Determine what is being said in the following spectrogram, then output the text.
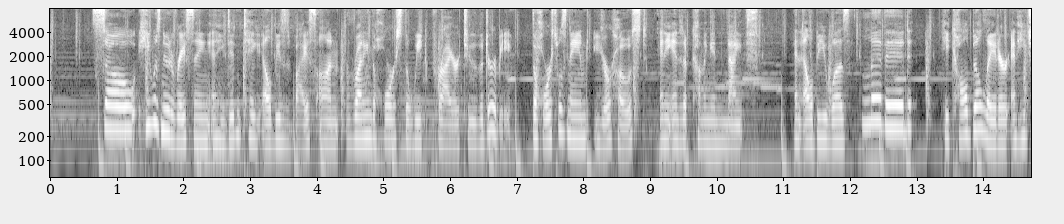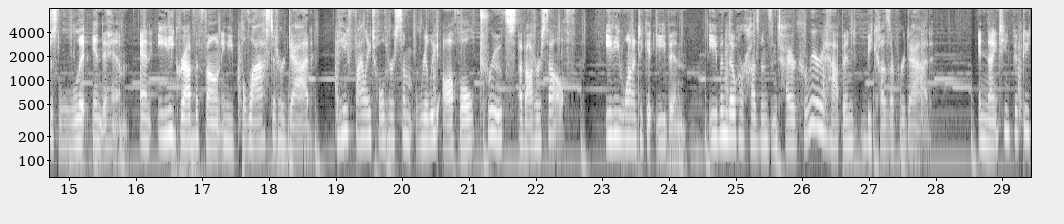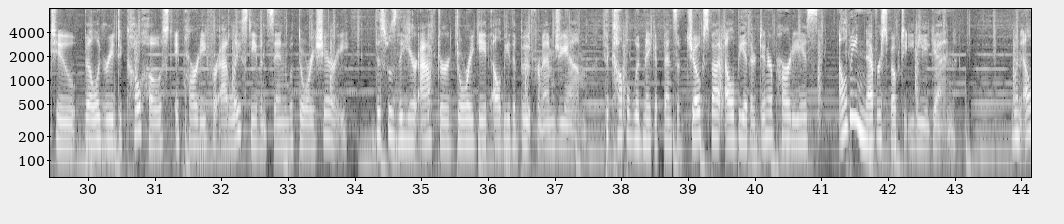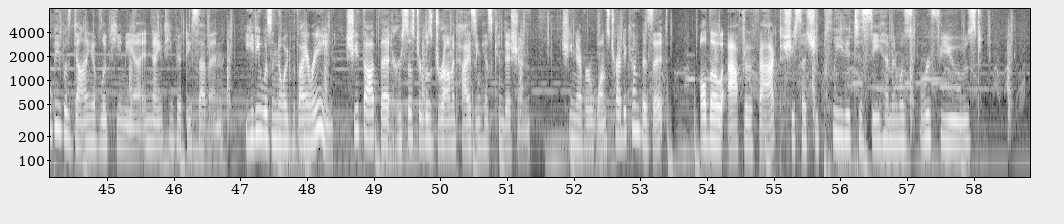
So, he was new to racing and he didn't take LB's advice on running the horse the week prior to the Derby. The horse was named Your Host, and he ended up coming in ninth. And LB was livid. He called Bill later and he just lit into him. And Edie grabbed the phone and he blasted her dad. And he finally told her some really awful truths about herself. Edie wanted to get even, even though her husband's entire career had happened because of her dad. In 1952, Bill agreed to co host a party for Adlai Stevenson with Dore Schary. This was the year after Dore gave LB the boot from MGM. The couple would make offensive jokes about LB at their dinner parties. LB never spoke to Edie again. When LB was dying of leukemia in 1957, Edie was annoyed with Irene. She thought that her sister was dramatizing his condition. She never once tried to come visit, although after the fact, she said she pleaded to see him and was refused.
